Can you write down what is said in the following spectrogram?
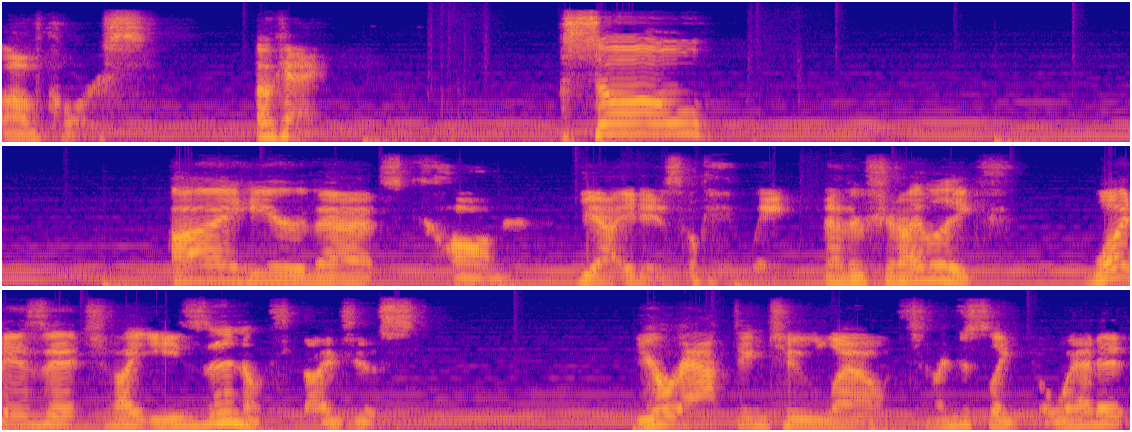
Of course. Okay. So... I hear that's common. Yeah, it is. Okay, wait. Nether, should I, like... What is it? Should I ease in, or should I just... You're acting too loud. Should I just, like, go at it?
